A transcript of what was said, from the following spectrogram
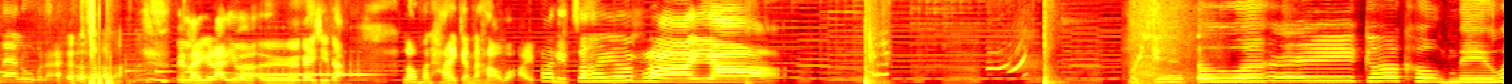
แม่ลูกก็ได้ เป็นไรก็ได้ดีว่าเออใกล้ชิดอะ เรามาทายกันนะคะว่าไอ้ปาลิตจะให้อะไรอะ เก็บเอาไว้ก็คงไม่ไหว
